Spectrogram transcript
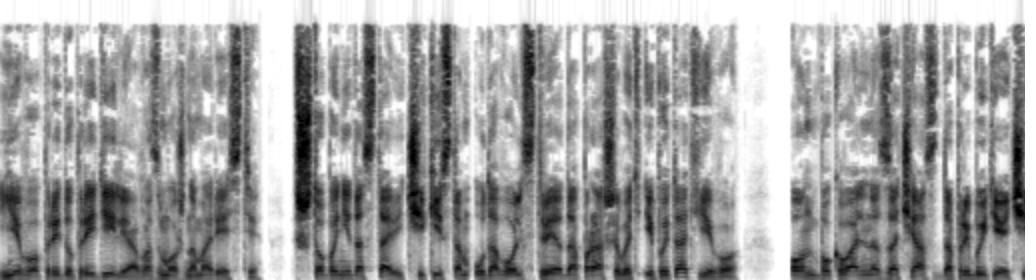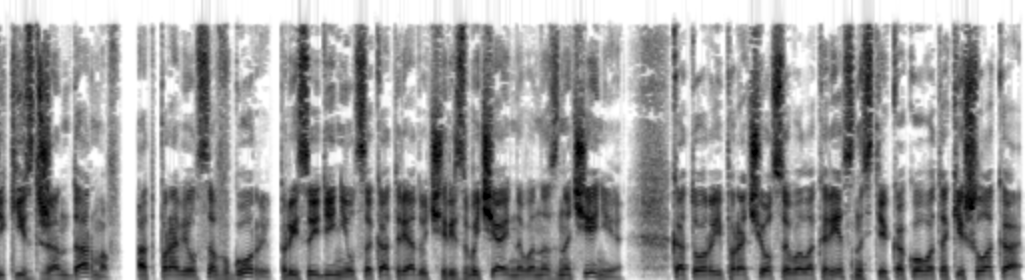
его предупредили о возможном аресте. Чтобы не доставить чекистам удовольствия допрашивать и пытать его, он буквально за час до прибытия чекист-жандармов отправился в горы, присоединился к отряду чрезвычайного назначения, который прочесывал окрестности какого-то кишлака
